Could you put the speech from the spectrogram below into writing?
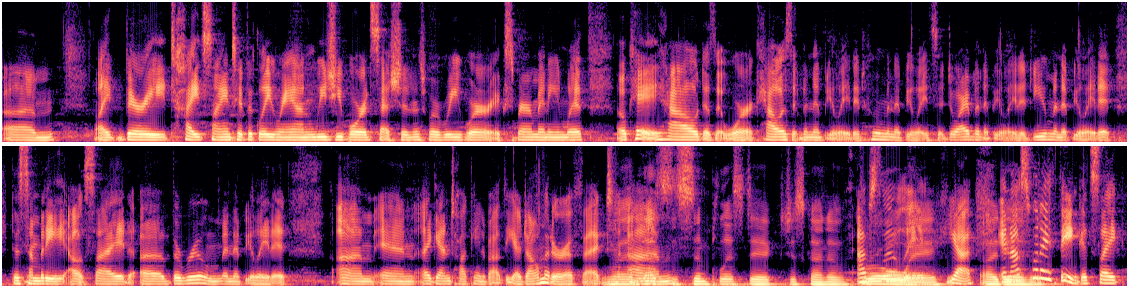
Um, Um, like very tight scientifically ran Ouija board sessions where we were experimenting with okay, how does it work? How is it manipulated? Who manipulates it? Do I manipulate it? Do you manipulate it? Does somebody outside of the room manipulate it? Um, and again, talking about the ideomotor effect. Right, and that's um, the simplistic, just kind of Absolutely. Yeah. idea And that's what. I think. It's like,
